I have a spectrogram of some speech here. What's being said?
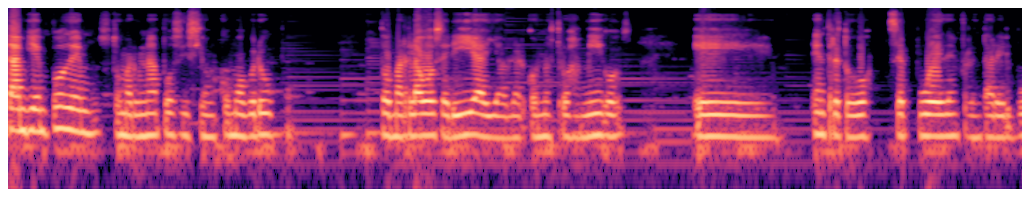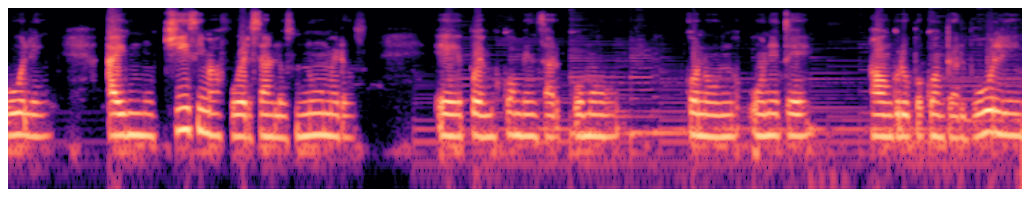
también podemos tomar una posición como grupo, tomar la vocería y hablar con nuestros amigos. Eh, entre todos se puede enfrentar el bullying. Hay muchísima fuerza en los números. Eh, podemos comenzar como con un únete a un grupo contra el bullying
